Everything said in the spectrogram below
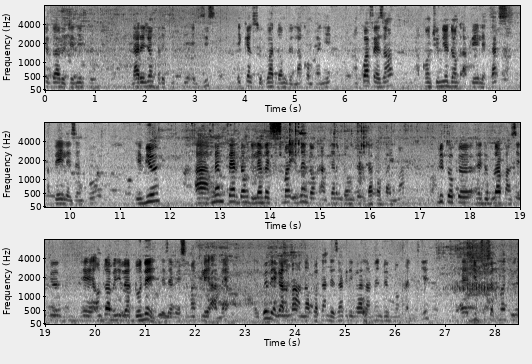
Je dois retenir que la région collectivité existe et qu'elle se doit donc de l'accompagner. En quoi faisant À continuer donc à payer les taxes, à payer les impôts et mieux à même faire donc de l'investissement humain donc en termes donc d'accompagnement plutôt que de vouloir penser que eh, on doit venir leur donner des investissements clés à main. Elles peuvent également, en apportant des agrégats à la main d'œuvre non qualifiée, eh, dire tout simplement qu'elles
